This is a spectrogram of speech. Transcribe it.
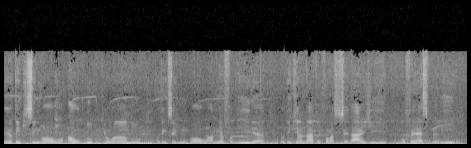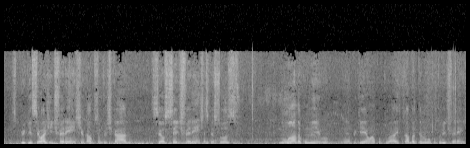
É, eu tenho que ser igual ao grupo que eu ando, eu tenho que ser igual à minha família, eu tenho que andar conforme a sociedade oferece para mim. Porque se eu agir diferente, eu acabo sendo criticado. Se eu ser diferente, as pessoas não andam comigo, né? porque é uma cultura, aí acaba tendo uma cultura diferente.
